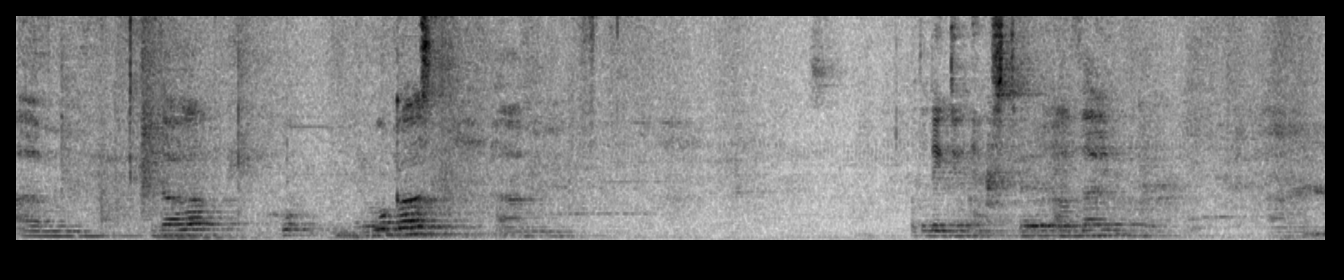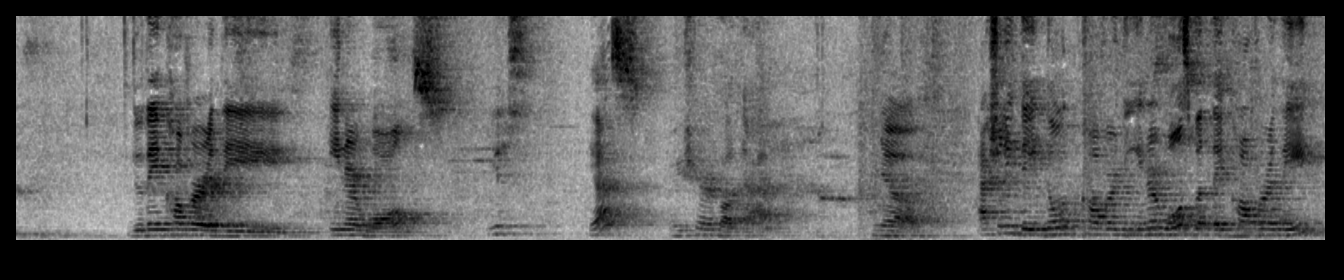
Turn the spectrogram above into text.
um, the workers um, What do they do next? uh, they Do they cover the inner walls? yes Yes? Are you sure about that? No. Actually, they don't cover the inner walls, but they cover the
